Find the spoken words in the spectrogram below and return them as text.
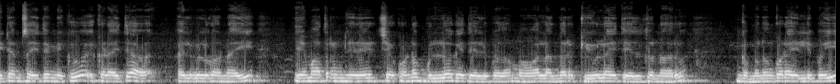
ఐటమ్స్ అయితే మీకు ఇక్కడైతే అవైలబుల్గా ఉన్నాయి. ఏమాత్రం లేట్ చేయకుండా గుళ్ళోకి అయితే వెళ్ళిపోదాం. మా వాళ్ళందరూ క్యూలో అయితే వెళ్తున్నారు. ఇంకా మనం కూడా వెళ్ళిపోయి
